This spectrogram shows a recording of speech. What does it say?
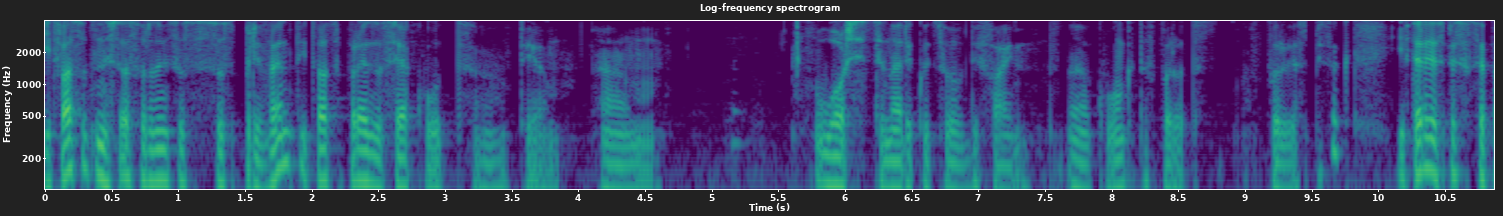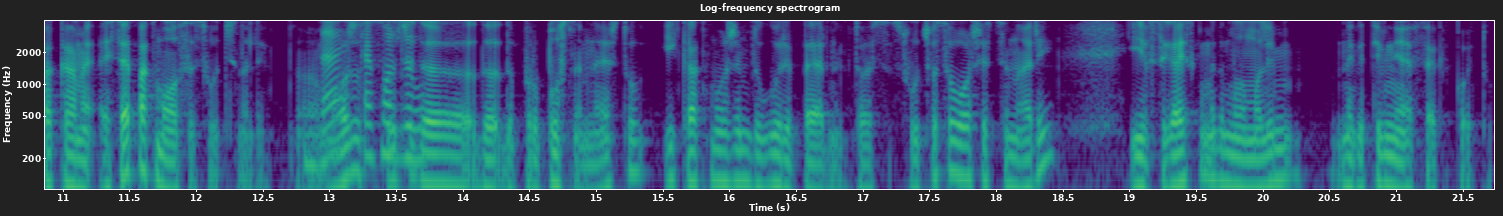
И това са неща свързани с, с prevent и това се прави за всяко от тия ам, лоши сценарии, които са в Define колонката в, първата, в първия списък. И в третия списък все пак казваме, е, все пак може да се случи, нали? Да, може да се случи да да, да, да пропуснем нещо и как можем да го репернем. Тоест, случва се лоши сценарий и сега искаме да му намалим негативния ефект, който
